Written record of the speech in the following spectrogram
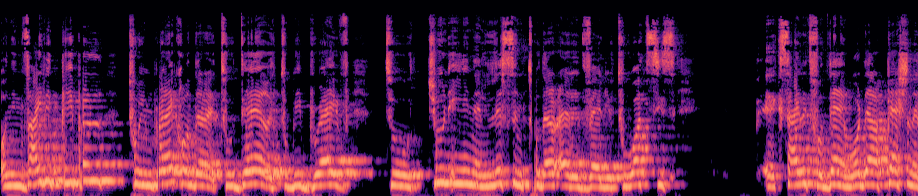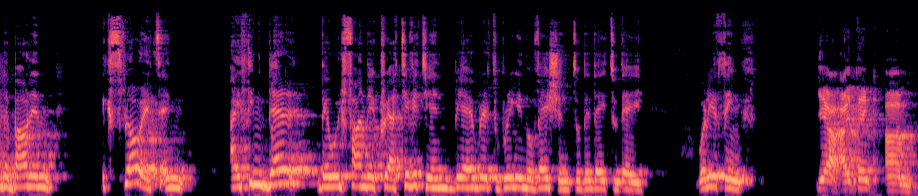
on inviting people to embrace on the to dare to be brave to tune in and listen to their added value to what is excited for them what they are passionate about and explore it. And I think there they will find their creativity and be able to bring innovation to the day to day. What do you think? Yeah, I think, um,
